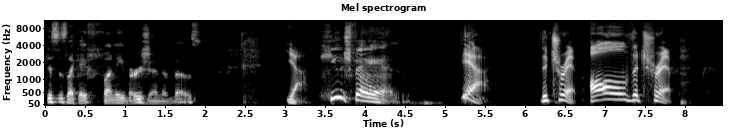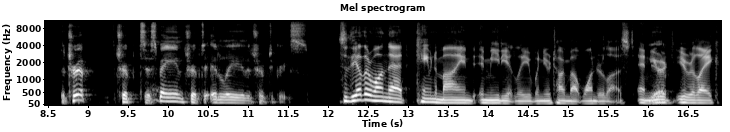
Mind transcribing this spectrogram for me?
this is like a funny version of those. Yeah. Huge fan. Yeah. The trip. All the trip. The trip, trip to Spain, trip to Italy, the trip to Greece. So the other one that came to mind immediately when you were talking about Wanderlust, and you Yeah. were you were like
